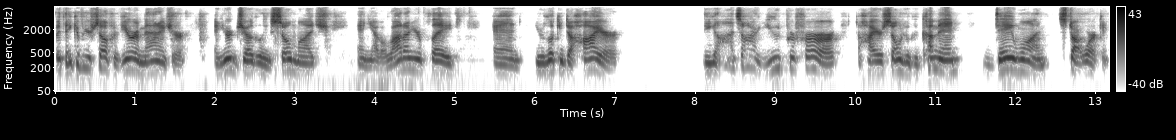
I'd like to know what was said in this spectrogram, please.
But think of yourself if you're a manager and you're juggling so much and you have a lot on your plate and you're looking to hire, the odds are you'd prefer to hire someone who could come in day one, start working.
